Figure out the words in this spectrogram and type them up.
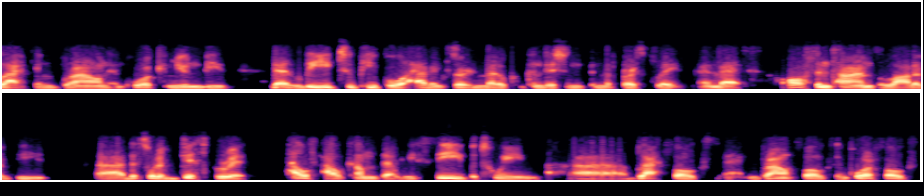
Black and Brown and poor communities that lead to people having certain medical conditions in the first place. And that oftentimes a lot of these, uh, the sort of disparate health outcomes that we see between uh, Black folks and Brown folks and poor folks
